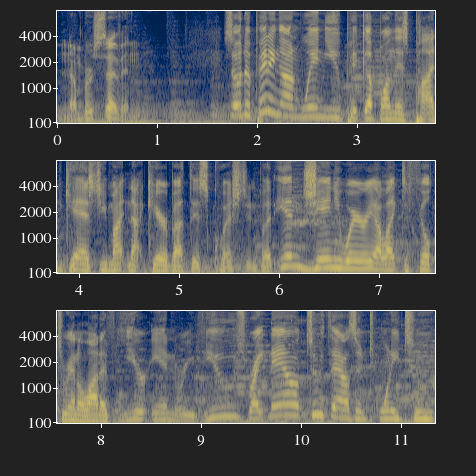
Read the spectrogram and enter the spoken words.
Number 7. So, depending on when you pick up on this podcast, you might not care about this question. But in January, I like to filter in a lot of year end reviews. Right now, 2022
